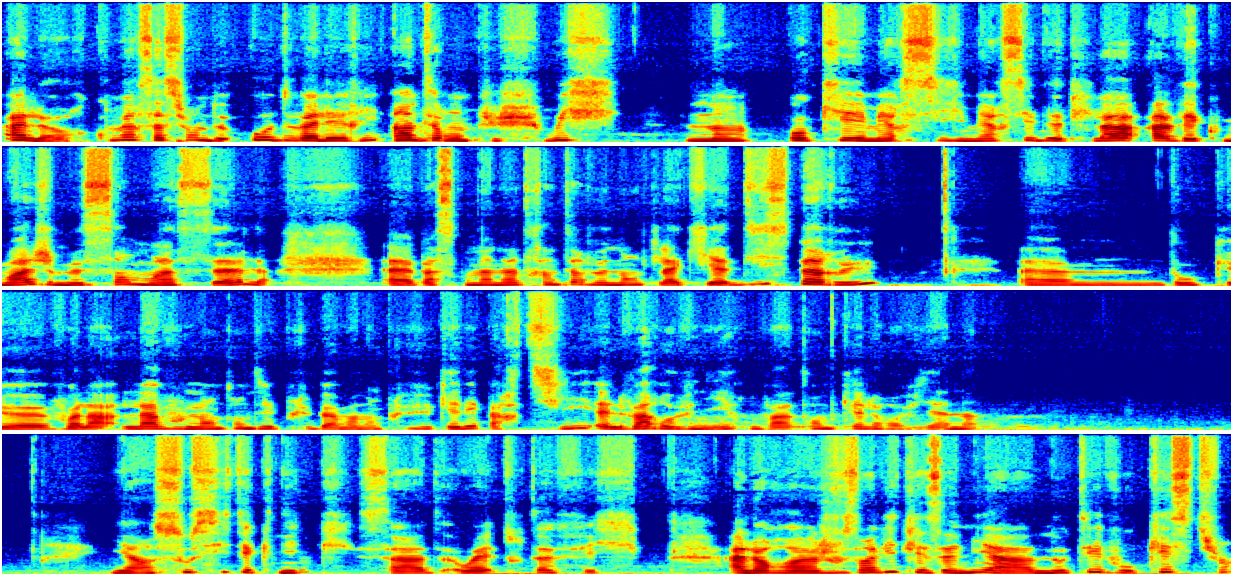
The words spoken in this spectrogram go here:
Alors, conversation de Haute Valérie interrompue. Oui, non, ok, merci, merci d'être là avec moi. Je me sens moins seule euh, parce qu'on a notre intervenante là qui a disparu. Euh, donc euh, voilà, là vous l'entendez plus, bah, moi non plus vu qu'elle est partie. Elle va revenir, on va attendre qu'elle revienne. Il y a un souci technique, Saad. Ouais, tout à fait. Alors, je vous invite les amis à noter vos questions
